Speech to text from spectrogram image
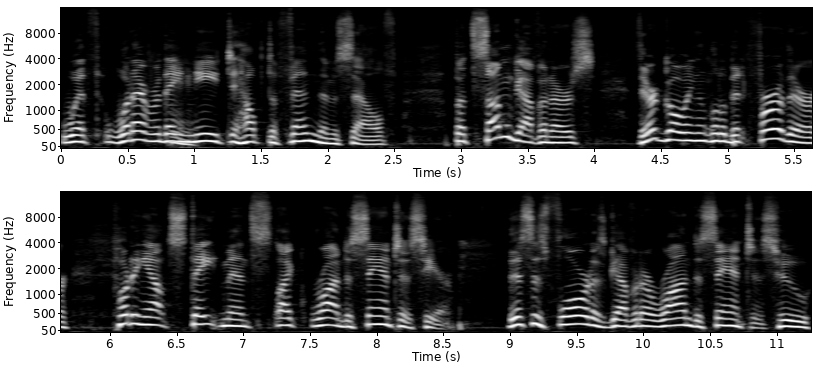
with whatever they mm. need to help defend themselves. But some governors, they're going a little bit further, putting out statements like Ron DeSantis here. This is Florida's governor, Ron DeSantis, who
